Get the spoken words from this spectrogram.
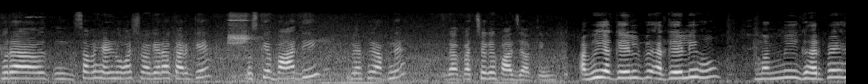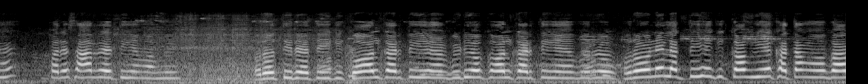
पूरा सब हैंड वॉश वगैरह करके उसके बाद ही मैं फिर अपने बच्चों के पास जाती हूँ। अभी अकेल अकेली हूँ मम्मी घर पे हैं परेशान रहती है मम्मी। रोती रहती है कि कॉल करती है, वीडियो कॉल करती है फिर रोने लगती है कि कब ये खत्म होगा,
